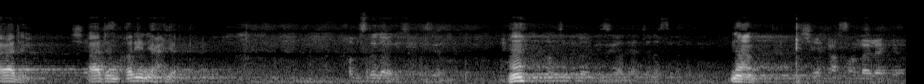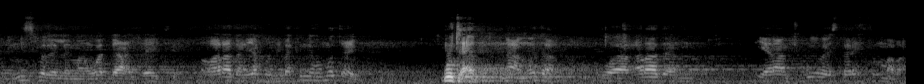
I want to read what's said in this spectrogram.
آدم آدم قرين يحيى. خمس دقائق. ها؟ نعم. الشيخ أحسن الله إليك. بالنسبة لمن ودع البيت وأراد أن يخرج لكنه متعب. متعب. نعم متعب. وأراد أن ينام شوي ويستريح ثم راح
